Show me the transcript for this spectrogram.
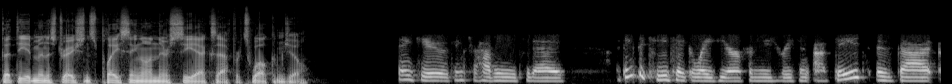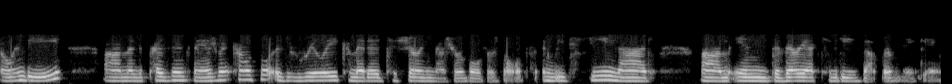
that the administration's placing on their CX efforts? Welcome, Jill. Thank you. Thanks for having me today. I think the key takeaway here from these recent updates is that OMB um, and the President's Management Council is really committed to showing measurable results. And we've seen that um, in the very activities that they're making.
